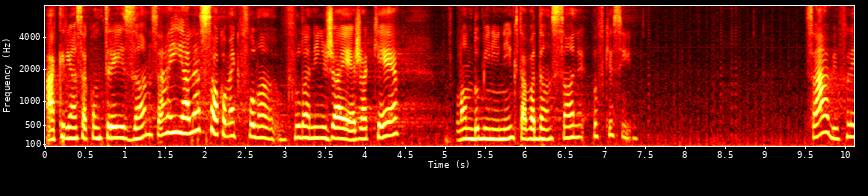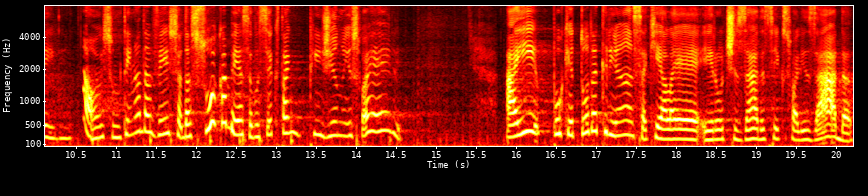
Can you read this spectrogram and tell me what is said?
A criança com três anos, aí olha só como é que fulaninho já é, já quer. Falando do menininho que estava dançando, eu fiquei assim, Sabe? Eu falei, não, isso não tem nada a ver, isso é da sua cabeça, você que está impingindo isso a ele. Aí, porque toda criança que ela é erotizada, sexualizada,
